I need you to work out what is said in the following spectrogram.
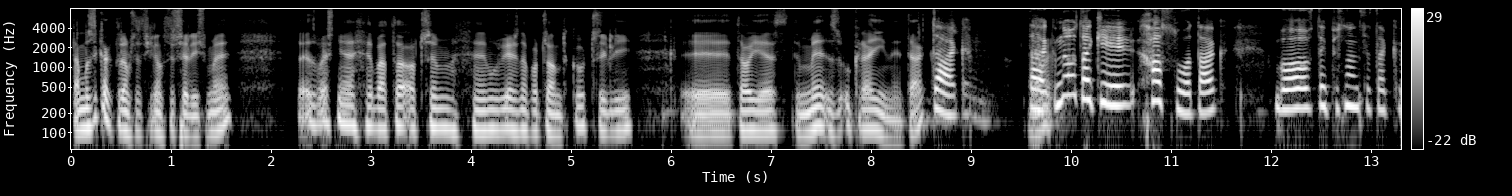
ta muzyka, którą przed chwilą słyszeliśmy, to jest właśnie chyba to, o czym mówiłeś na początku, czyli to jest my z Ukrainy, tak? Tak. Tak, no takie hasło, tak? Bo w tej piosence tak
